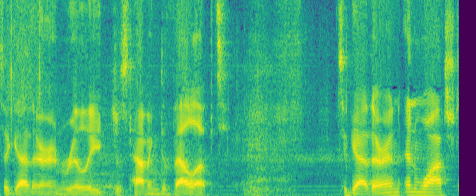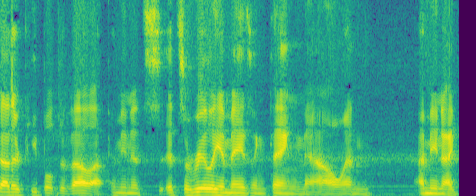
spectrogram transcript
together and really just having developed together and, and watched other people develop. I mean, it's it's a really amazing thing now, and I mean, I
